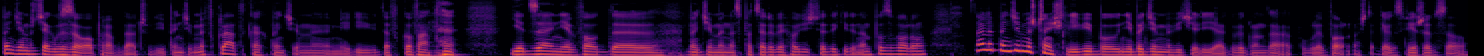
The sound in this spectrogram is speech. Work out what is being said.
będziemy żyć jak w zoo, prawda? Czyli będziemy w klatkach, będziemy mieli dawkowane jedzenie, wodę, będziemy na spacery wychodzić wtedy, kiedy nam pozwolą, ale będziemy szczęśliwi, bo nie będziemy wiedzieli, jak wygląda w ogóle wolność, tak jak zwierzę w zoo.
